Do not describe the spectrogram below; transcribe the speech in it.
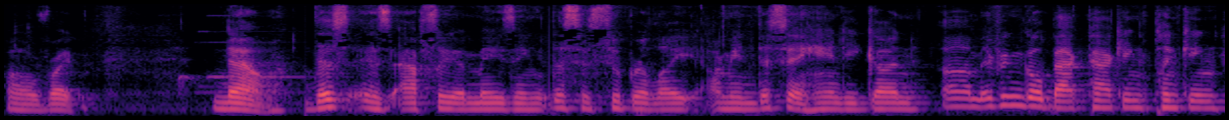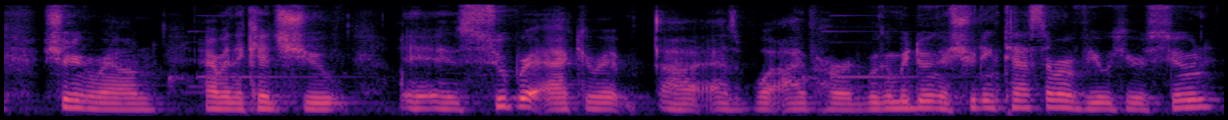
All right. Now, this is absolutely amazing. This is super light. I mean, this is a handy gun. Um, if you can go backpacking, plinking, shooting around, having the kids shoot, it is super accurate uh, as what I've heard. We're going to be doing a shooting test and review here soon,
